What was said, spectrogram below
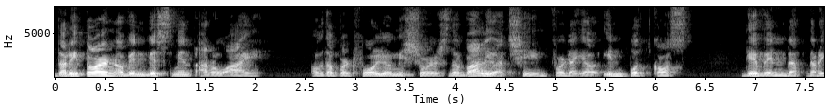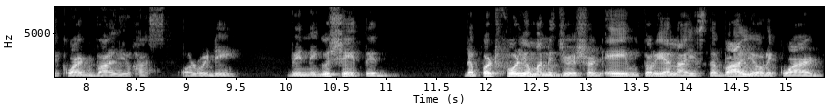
The return of investment ROI of the portfolio measures the value achieved for the input cost given that the required value has already been negotiated. The portfolio manager should aim to realize the value required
